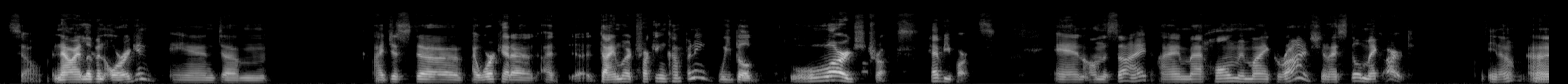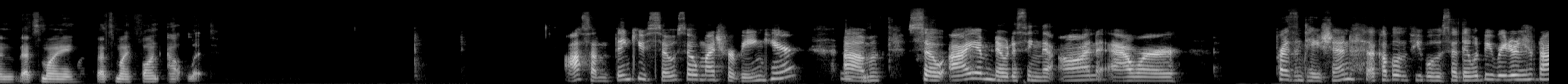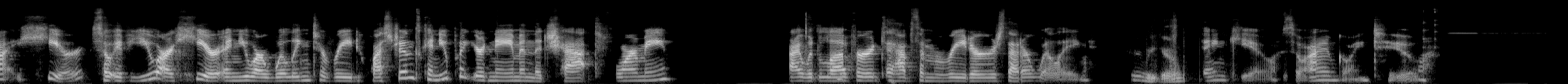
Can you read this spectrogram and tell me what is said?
So now I live in Oregon, and um, I just uh, I work at a, a, Daimler trucking company. We build large trucks, heavy parts, and on the side, I'm at home in my garage and I still make art. You know, and that's my that's my fun outlet. Awesome. Thank you so, so much for being here. Um, so I am noticing that on our presentation, a couple of the people who said they would be readers are not here. So if you are here and you are willing to read questions, can you put your name in the chat for me? I would love for to have some readers that are willing. There we go. Thank you. So I am going to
